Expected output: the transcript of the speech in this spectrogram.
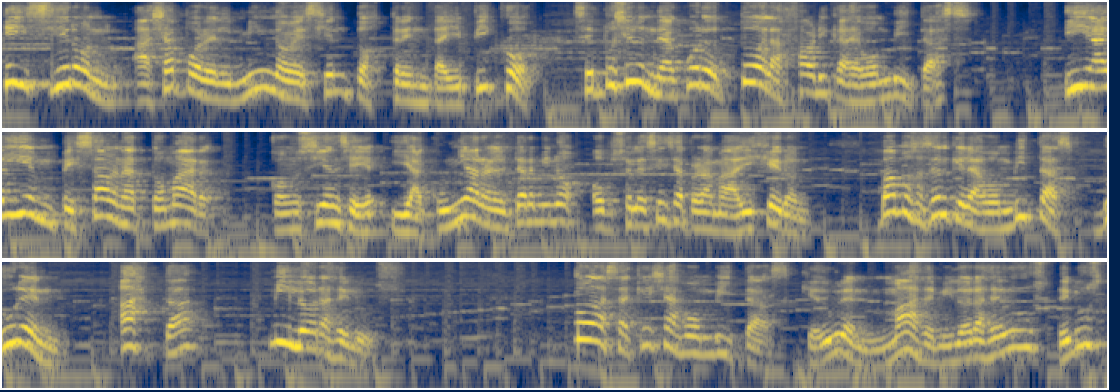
¿qué hicieron allá por el 1930 y pico? Se pusieron de acuerdo todas las fábricas de bombitas y ahí empezaron a tomar conciencia y, acuñaron el término obsolescencia programada. Dijeron, vamos a hacer que las bombitas duren hasta mil horas de luz. Todas aquellas bombitas que duren más de mil horas de luz, de luz,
